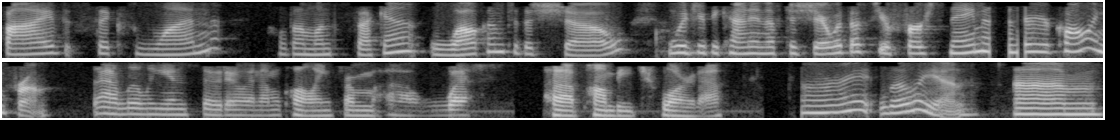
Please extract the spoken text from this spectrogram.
561. Hold on one second. Welcome to the show. Would you be kind enough to share with us your first name and where you're calling from? uh, Lillian Soto, and I'm calling from uh, West uh, Palm Beach, Florida. All right, Lillian. Um,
